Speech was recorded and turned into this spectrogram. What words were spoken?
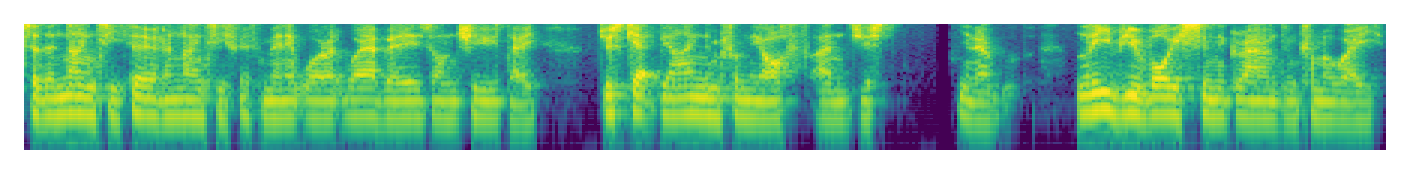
to the 93rd and 95th minute, wherever it is on Tuesday, just get behind them from the off and just, you know, leave your voice in the ground and come away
